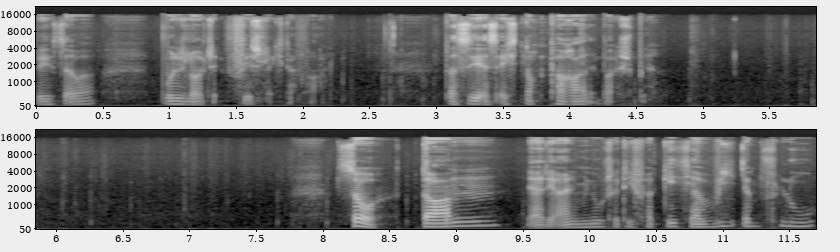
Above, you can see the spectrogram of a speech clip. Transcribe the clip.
Weg selber, wo die Leute viel schlechter fahren. Das hier ist echt noch ein Paradebeispiel. So, dann... Ja, die eine Minute, die vergeht ja wie im Flug.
